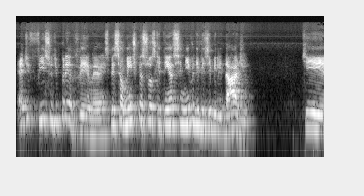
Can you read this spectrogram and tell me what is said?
É difícil de prever, né? Especialmente pessoas que têm esse nível de visibilidade, que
